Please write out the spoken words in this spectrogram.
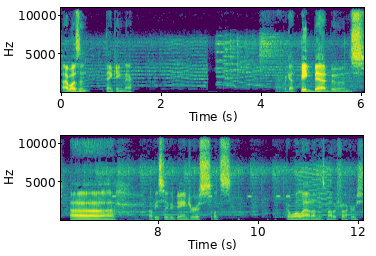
I wasn't thinking there. Alright, we got big bad boons. Uh, obviously, they're dangerous. Let's go all out on these motherfuckers.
